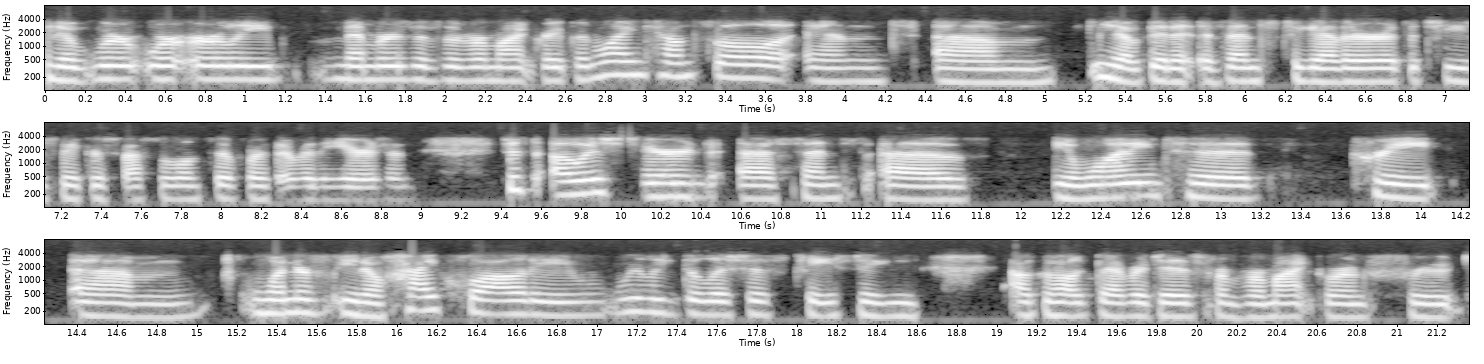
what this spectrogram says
you know, we're we're early members of the Vermont Grape and Wine Council, and um, you know, been at events together at the Cheesemakers Festival and so forth over the years, and just always shared a sense of you know wanting to create um, wonderful, you know, high quality, really delicious tasting alcoholic beverages from Vermont grown fruit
